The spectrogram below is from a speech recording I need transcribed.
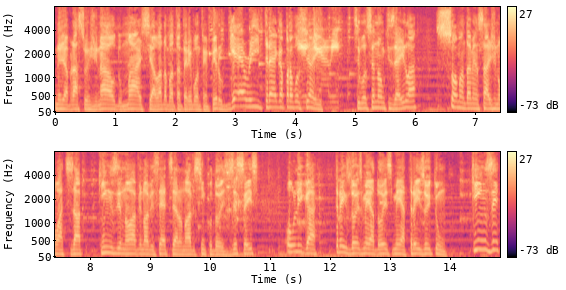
Grande abraço, Reginaldo, Márcia, lá da Batataria Bom Tempero. Gary entrega para você aí. Se você não quiser ir lá, só mandar mensagem no WhatsApp 15997095216 ou ligar 3262-6381. 15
